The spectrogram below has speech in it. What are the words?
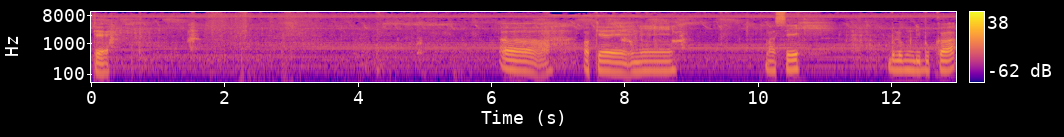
Oke. Okay. Uh, Oke, okay, ini masih belum dibuka.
